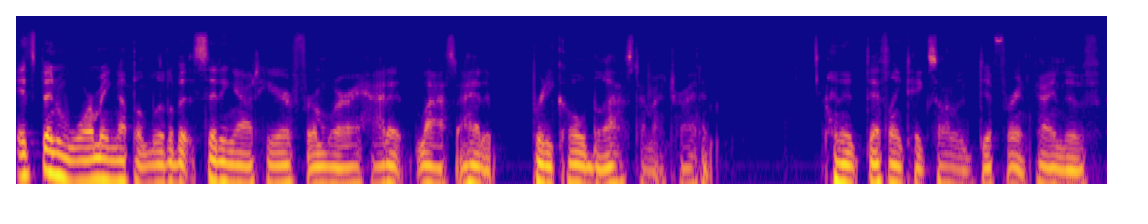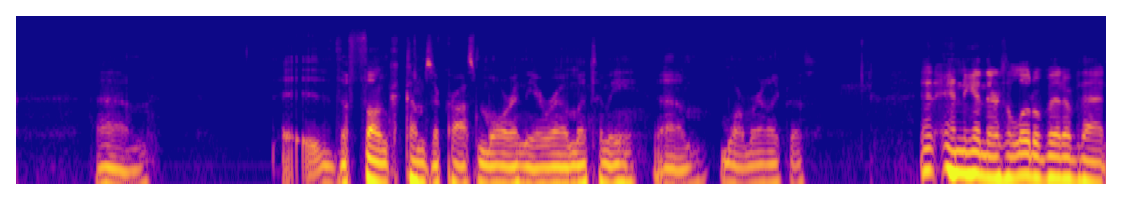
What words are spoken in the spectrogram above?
it's been warming up a little bit sitting out here from where I had it last. I had it pretty cold the last time I tried it, and it definitely takes on a different kind of. Um, the funk comes across more in the aroma to me, um, warmer like this. And, and again, there's a little bit of that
